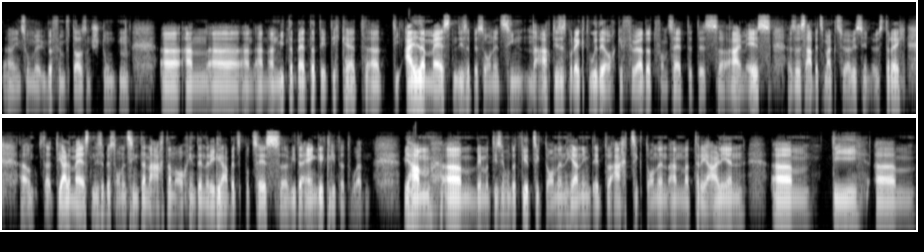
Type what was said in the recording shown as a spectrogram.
äh, in Summe über 5000 Stunden äh, an, an, an Mitarbeitertätigkeit. Die allermeisten dieser Personen sind nach, dieses Projekt wurde auch gefördert von Seite des AMS, also des Arbeitsmarktservice in Österreich. Und die allermeisten dieser Personen sind danach dann auch in den Regelarbeitsprozess wieder eingegliedert worden. Wir haben ähm, wenn man diese 140 Tonnen hernimmt, etwa 80 Tonnen an Materialien, ähm, die, ähm,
